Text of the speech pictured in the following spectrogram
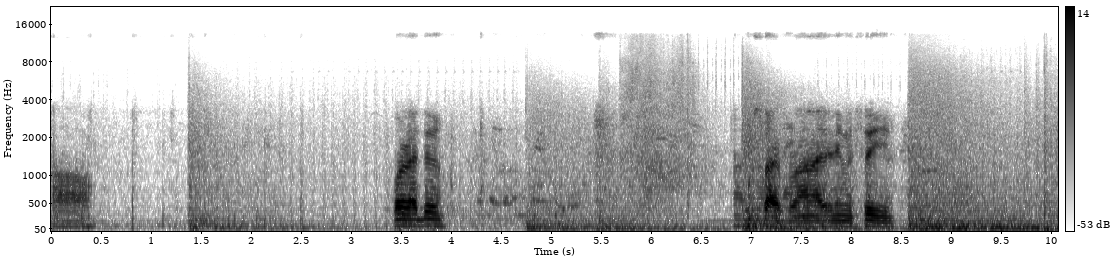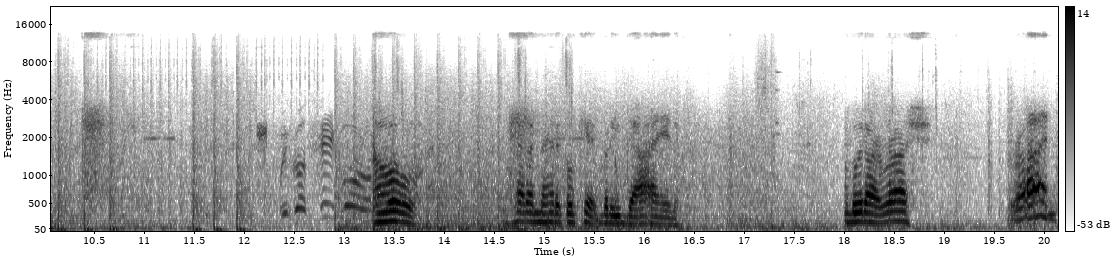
Oh. What did I do? I'm sorry, Piranha. I didn't even see you. We've got C4 Oh! I had a medical kit, but he died. Blue Dart, rush! Run!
